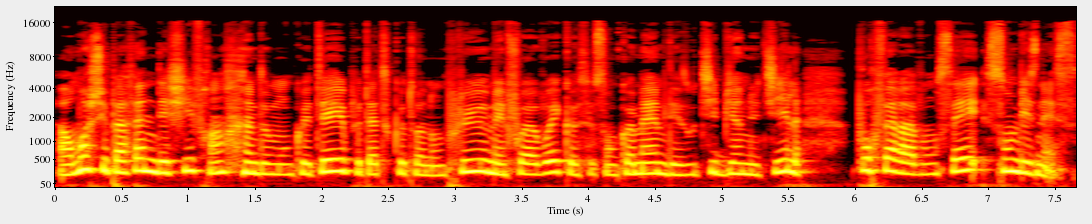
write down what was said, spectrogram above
Alors moi je suis pas fan des chiffres hein, de mon côté, peut-être que toi non plus, mais faut avouer que ce sont quand même des outils bien utiles pour faire avancer son business.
